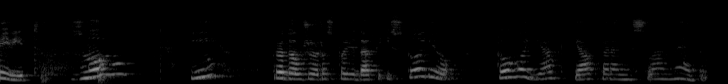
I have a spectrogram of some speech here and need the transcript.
Привіт знову і продовжую розповідати історію того, як я перенесла недуг.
